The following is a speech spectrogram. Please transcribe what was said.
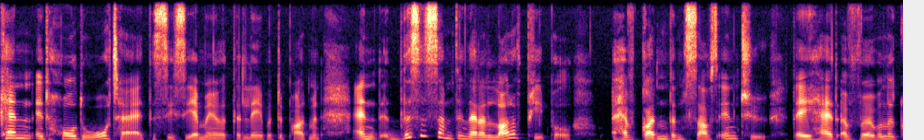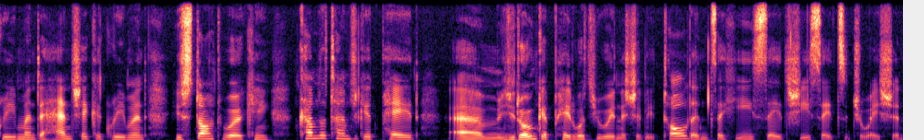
Can it hold water at the CCMA or at the Labour Department? And this is something that a lot of people have gotten themselves into. They had a verbal agreement, a handshake agreement. You start working, comes the time to get paid, um, you don't get paid what you were initially told, and it's a he said, she said situation.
